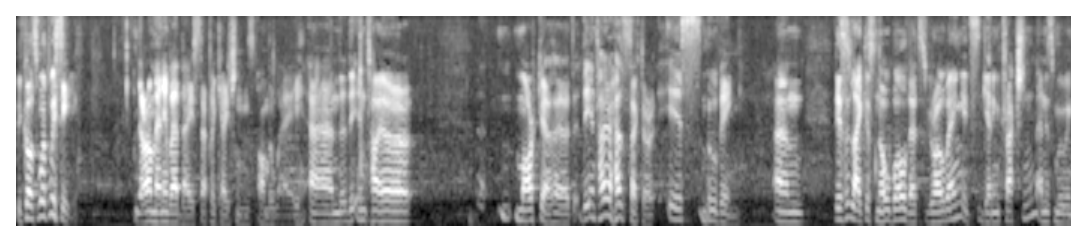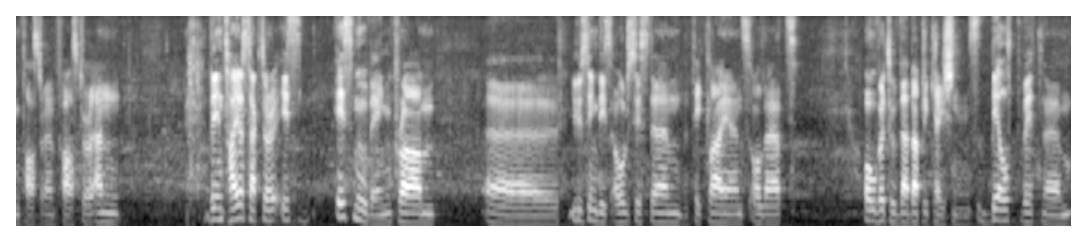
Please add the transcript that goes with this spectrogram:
Because what we see, there are many web-based applications on the way, and the entire market, uh, the entire health sector is moving. And this is like a snowball that's growing, it's getting traction, and it's moving faster and faster. And the entire sector is, is moving from uh, using this old system, the thick clients, all that, over to web applications built with um,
